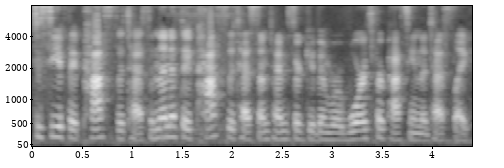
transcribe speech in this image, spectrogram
to see if they pass the test. And then if they pass the test, sometimes they're given rewards for passing the test, like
